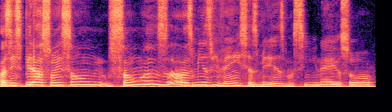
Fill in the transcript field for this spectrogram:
as inspirações são, são as, as minhas vivências mesmo, assim, né? Eu sou.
